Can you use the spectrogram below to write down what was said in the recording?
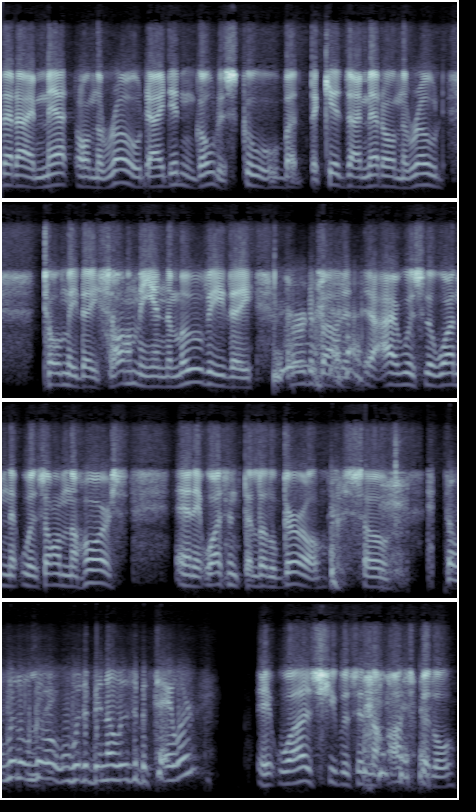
that I met on the road I didn't go to school but the kids I met on the road told me they saw me in the movie they heard about it I was the one that was on the horse and it wasn't the little girl. So the little girl would have been Elizabeth Taylor. It was. She was in the hospital.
